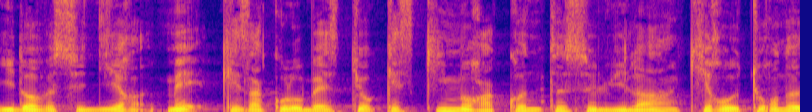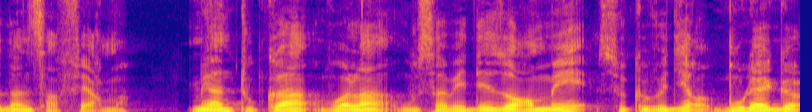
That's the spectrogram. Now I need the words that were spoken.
ils doivent se dire mais qu'est-ce bestio, qu'est-ce qu'il me raconte celui-là qui retourne dans sa ferme? Mais en tout cas, voilà, vous savez désormais ce que veut dire bouleg.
